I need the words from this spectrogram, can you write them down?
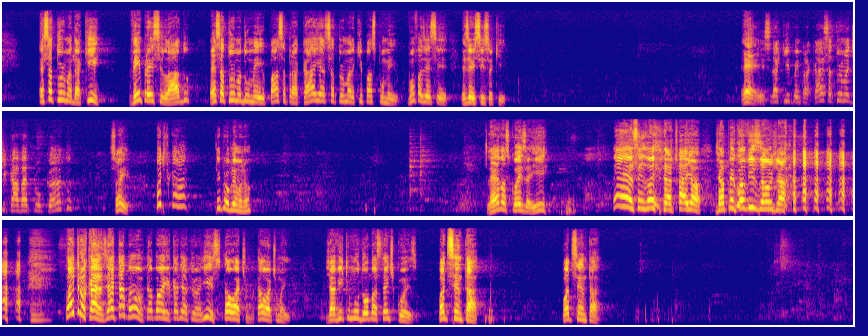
Essa turma daqui, vem para esse lado, essa turma do meio passa para cá e essa turma aqui passa para o meio. Vamos fazer esse exercício aqui. É, esse daqui vem para cá, essa turma de cá vai para o canto. Isso aí. Pode ficar lá, não tem problema não. Leva as coisas aí. É, vocês vão já tá aí, ó. Já pegou a visão já. Vai trocar. Ah, tá bom, tá bom aí. Cadê a turma? Isso, tá ótimo, tá ótimo aí. Já vi que mudou bastante coisa. Pode sentar. Pode sentar.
